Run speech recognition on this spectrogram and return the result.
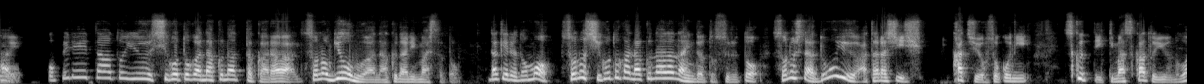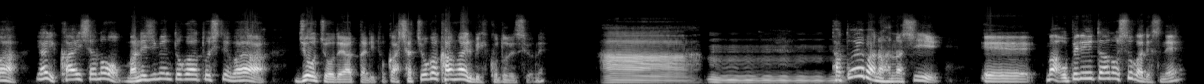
はい。オペレーターという仕事がなくなったから、その業務はなくなりましたと。だけれども、その仕事がなくならないんだとすると、その人はどういう新しい価値をそこに作っていきますかというのは、やはり会社のマネジメント側としては、上長であったりとか、社長が考えるべきことですよね。ああ、うんうんうんうんうん。例えばの話、えー、まあ、オペレーターの人がですね、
